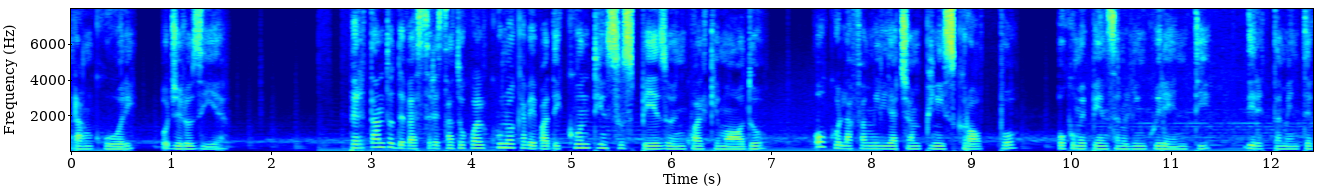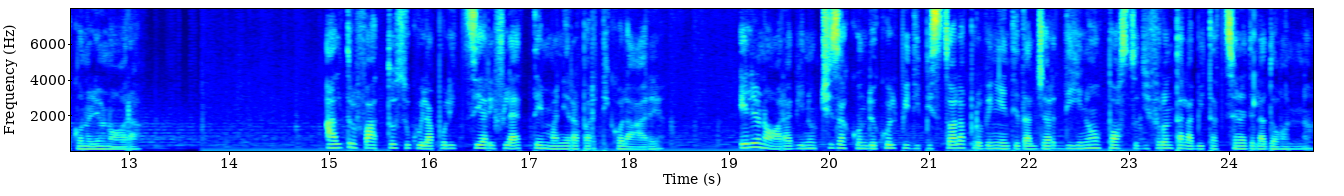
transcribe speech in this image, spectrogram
rancori o gelosie. Pertanto deve essere stato qualcuno che aveva dei conti in sospeso in qualche modo, o con la famiglia Ciampini Scroppo, o come pensano gli inquirenti, direttamente con Eleonora. Altro fatto su cui la polizia riflette in maniera particolare Eleonora viene uccisa con due colpi di pistola provenienti dal giardino posto di fronte all'abitazione della donna.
